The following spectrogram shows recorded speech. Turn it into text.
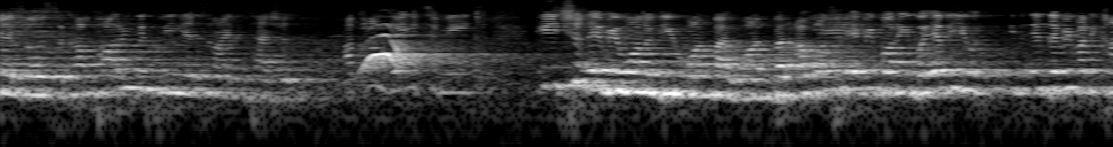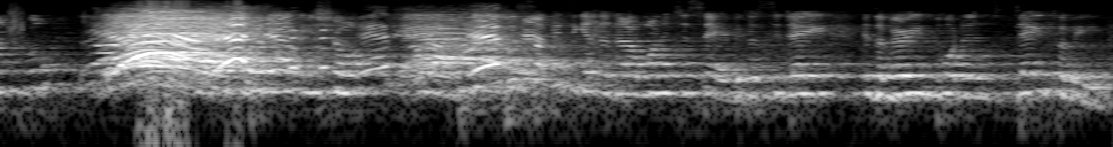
Schedules to come party with me here tonight in Tasha's. I can't wait to meet each and every one of you one by one. But I wanted everybody, wherever you, is everybody comfortable? Yeah! You sure? Yes. I put something together that I wanted to say because today is a very important day for me.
